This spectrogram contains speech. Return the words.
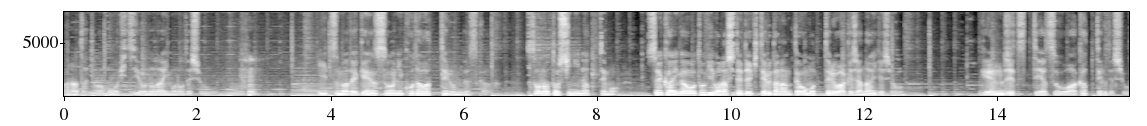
あなたにはもう必要のないものでしょう。いつまで幻想にこだわってるんですか。その年になっても世界がおとぎ話でできてるだなんて思ってるわけじゃないでしょ。現実ってやつを分かってるでしょ。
